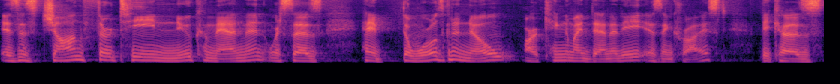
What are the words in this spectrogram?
Is this John 13 new commandment where it says, hey, the world's gonna know our kingdom identity is in Christ because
